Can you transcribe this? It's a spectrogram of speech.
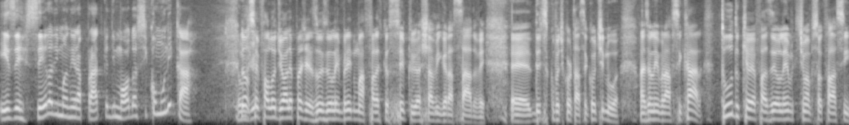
exercê-la de maneira prática de modo a se comunicar. Então, não, você falou de olha para Jesus, eu lembrei de uma frase que eu sempre achava engraçado, velho. É, desculpa te cortar, você continua. Mas eu lembrava assim, cara, tudo que eu ia fazer, eu lembro que tinha uma pessoa que falava assim:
